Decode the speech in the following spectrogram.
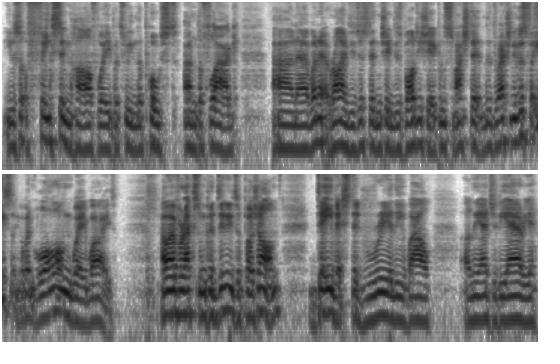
He was sort of facing halfway between the post and the flag. And uh, when it arrived, he just didn't change his body shape and smashed it in the direction he was facing. It went a long way wide. However, Wrexham continued to push on. Davies did really well on the edge of the area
